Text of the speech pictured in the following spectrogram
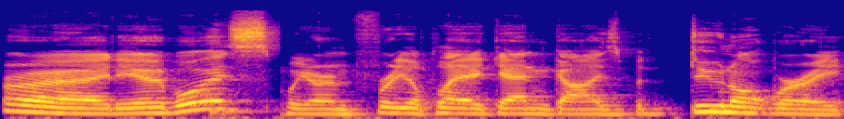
Rightio boys, we are in free to play again guys, but do not worry,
